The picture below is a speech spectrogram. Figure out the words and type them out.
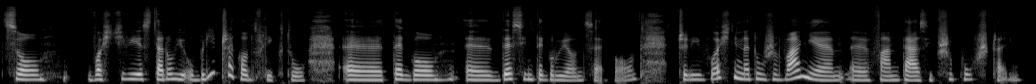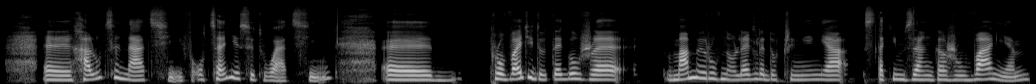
co właściwie stanowi oblicze konfliktu e, tego e, desintegrującego, czyli właśnie nadużywanie e, fantazji, przypuszczeń, halucynacji w ocenie sytuacji prowadzi do tego, że mamy równolegle do czynienia z takim zaangażowaniem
